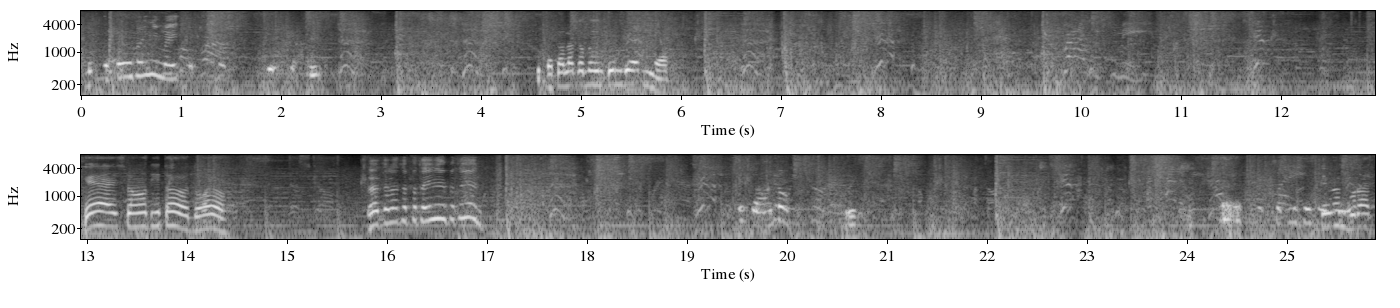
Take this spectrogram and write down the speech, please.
Gusto ko inyo, mate. Hindi ka talaga maintindihan niya. Ayos lang ako dito. Doon kayo. Tara, tara, tara, patayin na, patayin. Ay, ano? Tingnan, Burat.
